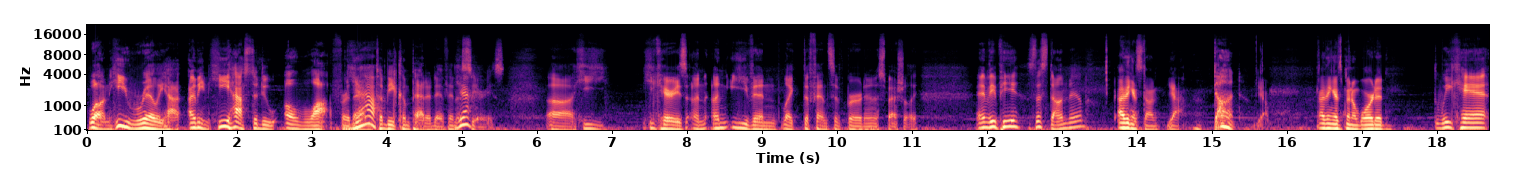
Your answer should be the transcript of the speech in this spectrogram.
Well, and he really has. I mean, he has to do a lot for them Yeah. to be competitive in a Yeah. series. Uh, he he carries an uneven like defensive burden, especially. MVP is this done, man? I think it's done. Yeah. Done. Yeah. I think it's been awarded. We can't.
